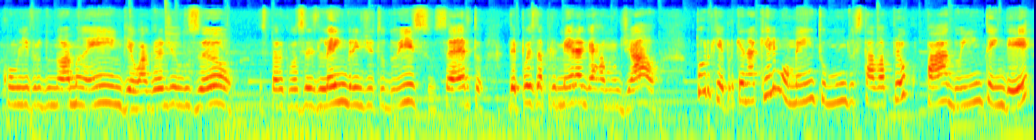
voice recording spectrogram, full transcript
com o livro do Norman Engel, A Grande Ilusão. Espero que vocês lembrem de tudo isso, certo? Depois da Primeira Guerra Mundial. Por quê? Porque naquele momento o mundo estava preocupado em entender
